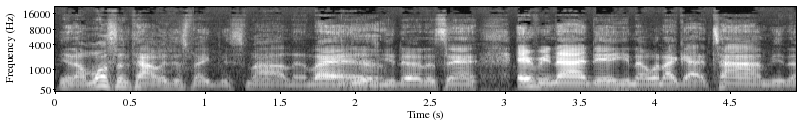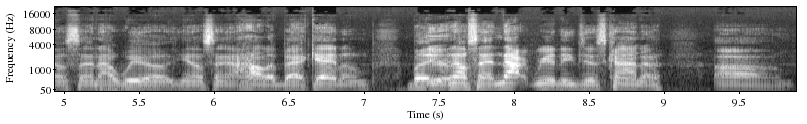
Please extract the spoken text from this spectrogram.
you know, most of the time it just make me smile and laugh. Yeah. You know what I'm saying? Every now and then, you know, when I got time, you know what I'm saying, I will, you know what I'm saying, I holler back at them. But, you know what I'm saying, not really just kind of um,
